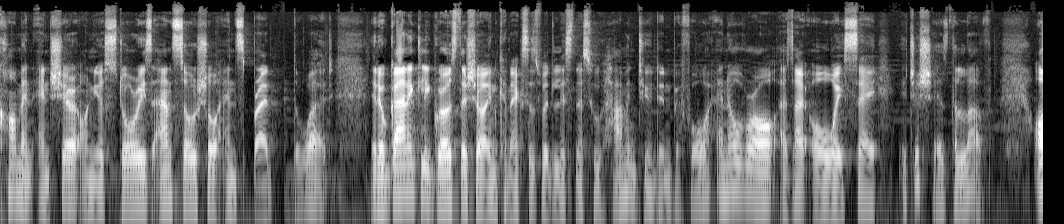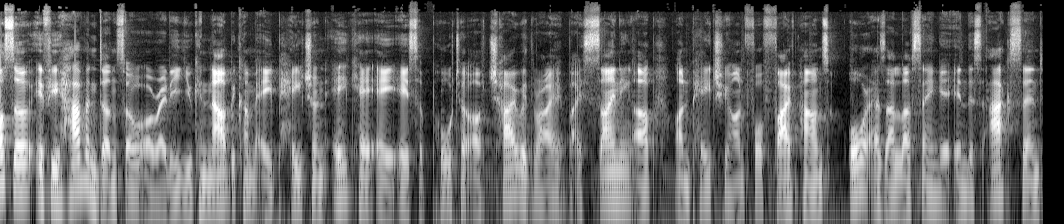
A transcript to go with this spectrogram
comment, and share it on your stories and social, and spread the word. It organically grows the show and connects us with listeners who haven't tuned in before, and overall, as I always say, it just shares the love. Also, if you haven't done so already, you can now become a patron, aka a supporter of Chai with Rai, by signing up on Patreon for £5 or as I love saying it in this accent,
